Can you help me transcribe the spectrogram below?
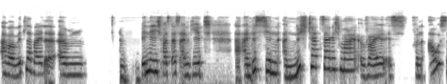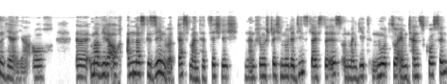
Aber mittlerweile ähm, bin ich, was das angeht, äh, ein bisschen ernüchtert, sage ich mal, weil es von außen her ja auch äh, immer wieder auch anders gesehen wird, dass man tatsächlich in Anführungsstrichen nur der Dienstleister ist und man geht nur zu einem Tanzkurs hin.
